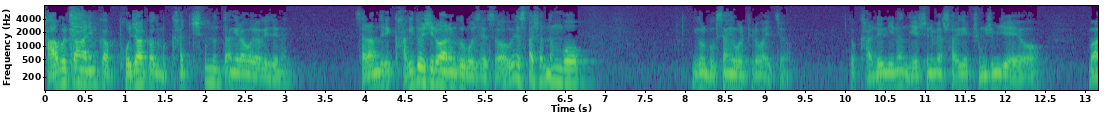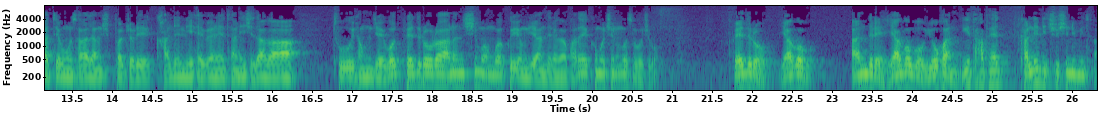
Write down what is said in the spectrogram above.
가불 땅 아닙니까? 보잘것없는 가치 없는 땅이라고 여겨지는 사람들이 가기도 싫어하는 그곳에서 왜 사셨는고? 이걸 묵상해 볼 필요가 있죠. 또 갈릴리는 예수님의 사역의 중심지예요. 마태복음 4장 18절에 갈릴리 해변에 다니시다가 두 형제 곧 베드로라 하는 시몬과 그 형제 안드레가 바다에 그물 치는 것을 보시고 베드로, 야곱, 안드레, 야고보, 요한 이게 다 베, 갈릴리 출신입니다.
